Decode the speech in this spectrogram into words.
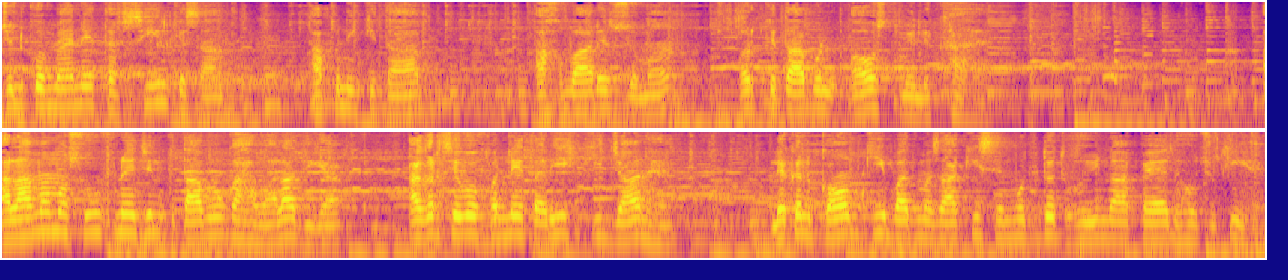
جن کو میں نے تفصیل کے ساتھ اپنی کتاب اخبار الزما اور کتاب الاوسط میں لکھا ہے۔ علامہ مصوف نے جن کتابوں کا حوالہ دیا، اگرچہ وہ فن تاریخ کی جان ہے لیکن قوم کی بد مذاقی سے مدت ہوئی ناپید ہو چکی ہیں۔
